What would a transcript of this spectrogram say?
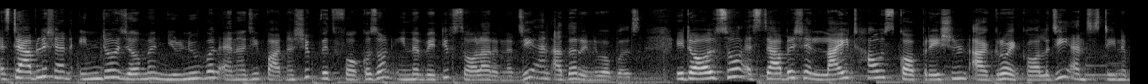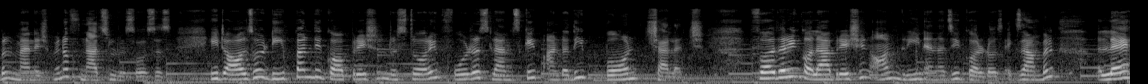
Establish an Indo German renewable energy partnership with focus on innovative solar energy and other renewables. It also established a lighthouse cooperation in agroecology and sustainable management of natural resources. It also deepened the cooperation restoring forest landscape under the Bonn Challenge. Furthering collaboration on green energy corridors. Example, Leh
